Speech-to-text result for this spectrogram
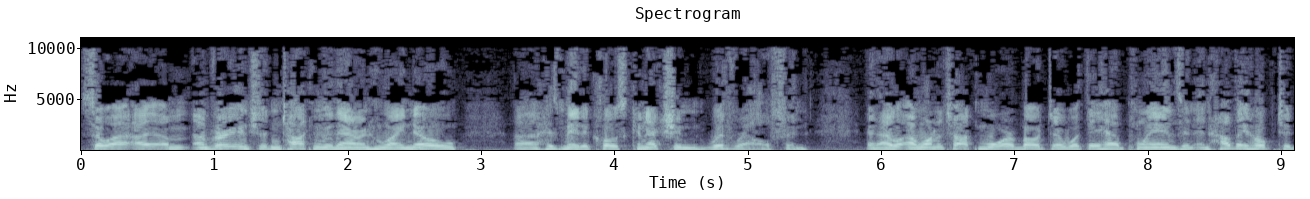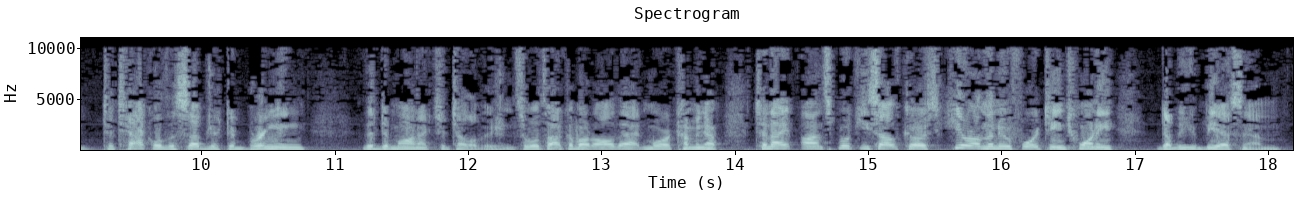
So I, I, I'm I'm very interested in talking with Aron, who I know uh, has made a close connection with Ralph, and and I, I want to talk more about uh, what they have plans and, and how they hope to to tackle the subject of bringing the demonic to television. So we'll talk about all that and more coming up tonight on Spooky South Coast here on the new 1420 WBSM.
